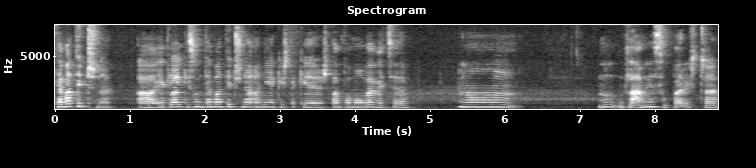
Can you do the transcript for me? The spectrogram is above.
tematyczne. A jak lalki są tematyczne, a nie jakieś takie sztampomowe, wiecie, no, no dla mnie super. Jeszcze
